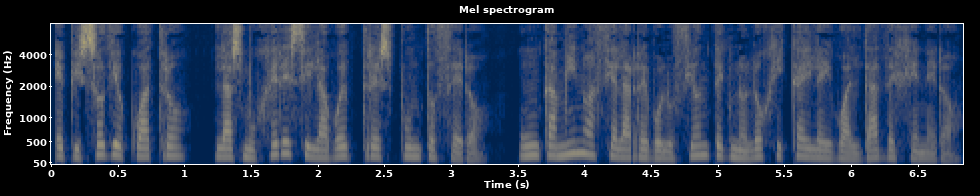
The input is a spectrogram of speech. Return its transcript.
Episodio 4. Las mujeres y la Web 3.0. Un camino hacia la revolución tecnológica y la igualdad de género.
